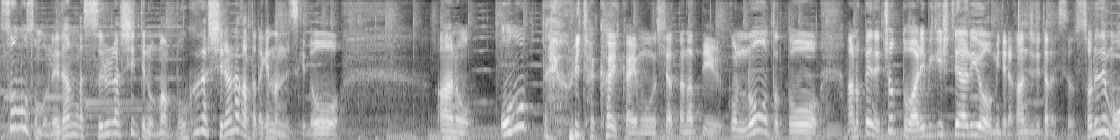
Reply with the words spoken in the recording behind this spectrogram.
そもそも値段がするらしいっていうのを、まあ、僕が知らなかっただけなんですけどあの思ったより高い買い物をしちゃったなっていうこのノートとあのペンでちょっと割引してやるよみたいな感じで出たんですよ。それでも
